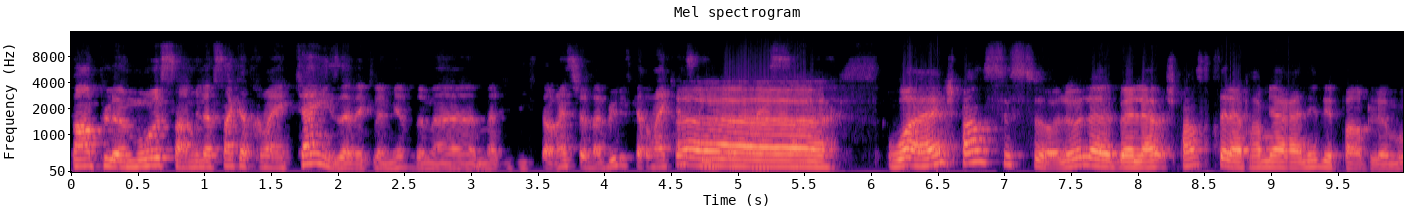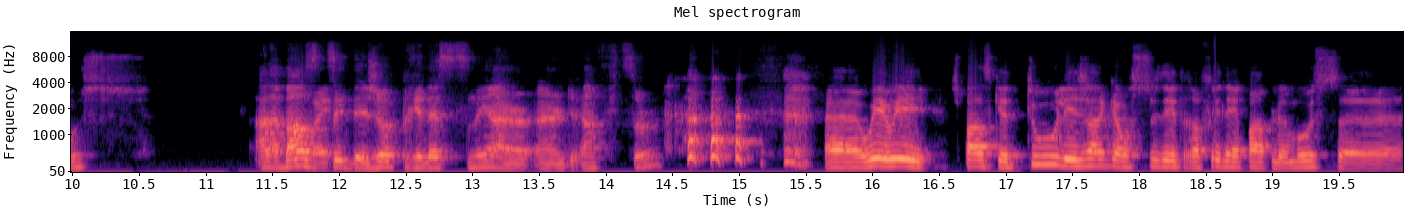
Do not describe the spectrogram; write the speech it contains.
Pamplemousse en 1995 avec le mythe de ma, Marie-Victorin, si je m'abuse. 95 ou 85? Euh, ouais, je pense que c'est ça. Là, La- ben, la- je pense que c'était la première année des pamplemousses. À la base, ouais. tu sais, déjà prédestiné à un, à un grand futur. Euh, oui, oui. Je pense que tous les gens qui ont reçu des trophées des pamplemousses euh,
